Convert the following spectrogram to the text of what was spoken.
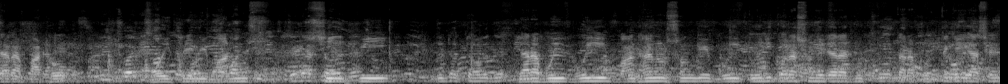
যারা পাঠক, বইপ্রেমী মানুষ, শিল্পী, যারা বই বই বাঁধানোর সঙ্গে, বই তৈরি করার সঙ্গে যারা যুক্ত, তারা প্রত্যেকেই আসেন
